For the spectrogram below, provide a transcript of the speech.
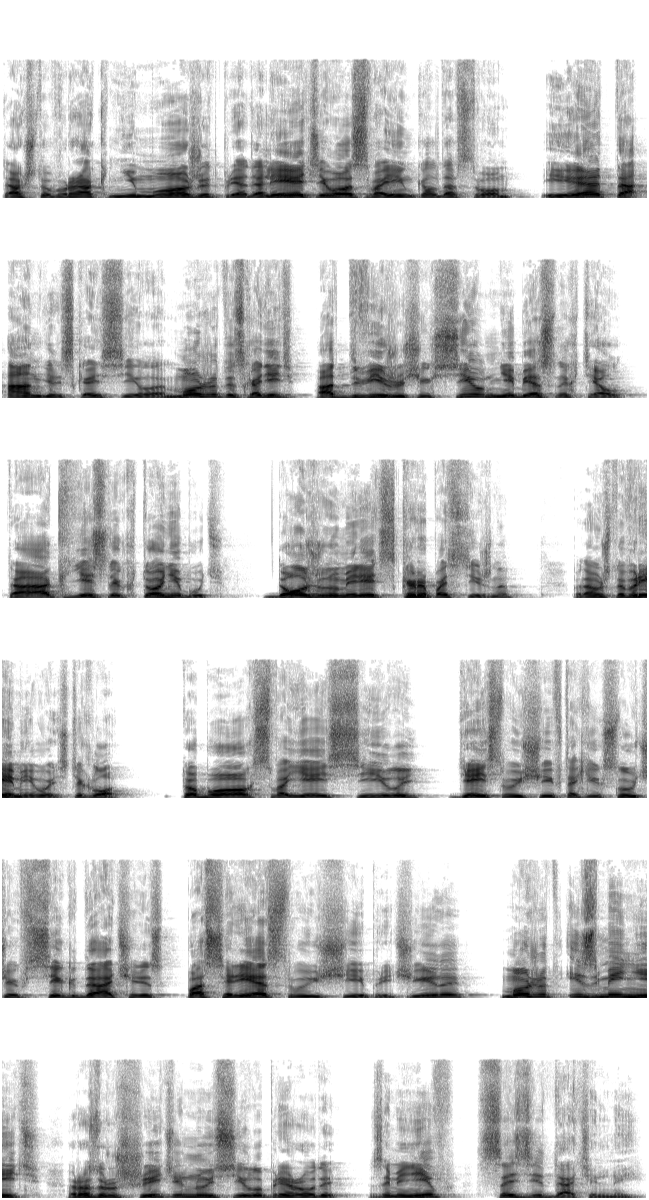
так что враг не может преодолеть его своим колдовством. И эта ангельская сила может исходить от движущих сил небесных тел. Так, если кто-нибудь должен умереть скоропостижно, потому что время его истекло, то Бог своей силой действующий в таких случаях всегда через посредствующие причины, может изменить разрушительную силу природы, заменив созидательной.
